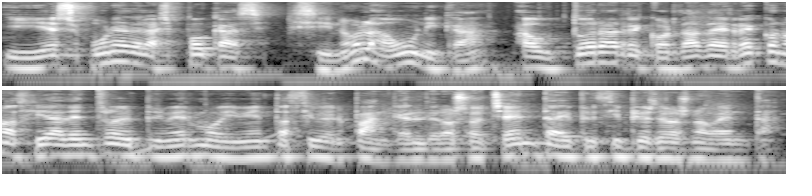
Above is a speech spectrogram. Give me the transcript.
y es una de las pocas, si no la única, autora recordada y reconocida dentro del primer movimiento cyberpunk, el de los 80 y principios de los 90.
